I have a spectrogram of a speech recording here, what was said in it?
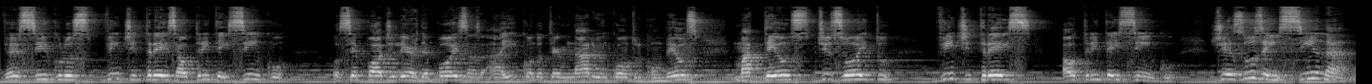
versículos 23 ao 35, você pode ler depois, aí quando terminar o encontro com Deus, Mateus 18, 23 ao 35. Jesus ensina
